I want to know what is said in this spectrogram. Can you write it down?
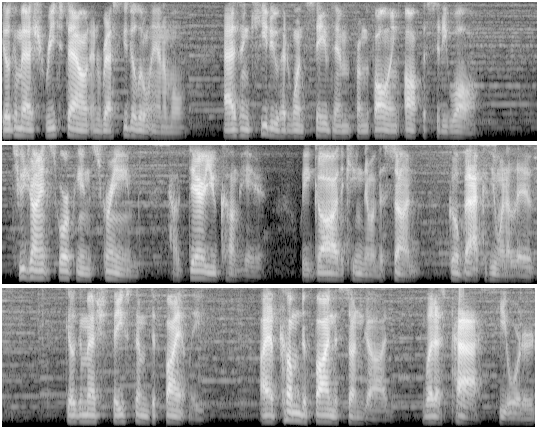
Gilgamesh reached down and rescued the little animal, as Enkidu had once saved him from falling off the city wall. Two giant scorpions screamed, How dare you come here? We guard the kingdom of the sun. Go back if you want to live. Gilgamesh faced them defiantly. I have come to find the sun god. Let us pass, he ordered.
